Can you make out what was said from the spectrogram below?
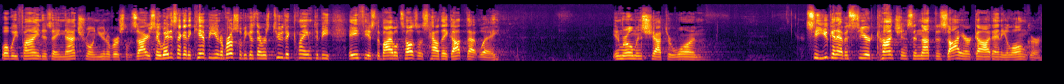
What we find is a natural and universal desire. You say, wait a second, it can't be universal because there was two that claimed to be atheists. The Bible tells us how they got that way in Romans chapter 1. See, you can have a seared conscience and not desire God any longer.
